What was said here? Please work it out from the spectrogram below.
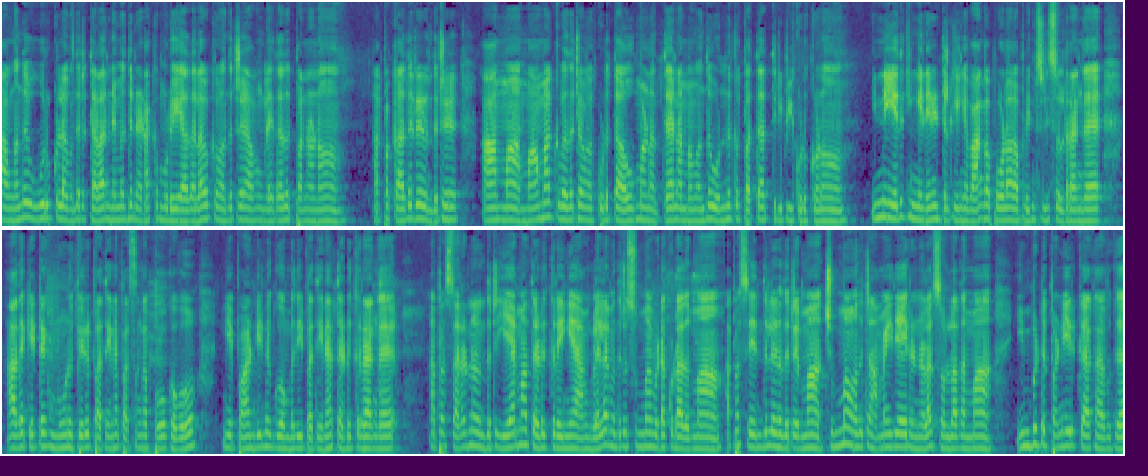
அவங்க வந்து ஊருக்குள்ளே வந்துட்டு தலை நிமிர்ந்து நடக்க முடியாத அளவுக்கு வந்துட்டு அவங்கள ஏதாவது பண்ணணும். அப்போ கதிர் இருந்துட்டு ஆமாம் மாமாவுக்கு வந்துட்டு அவங்க கொடுத்த அவமானத்தை நம்ம வந்து ஒன்றுக்கு பத்தா திருப்பி கொடுக்கணும். இன்னும் எதுக்கு இங்கே நின்றுட்டு இருக்கீங்க? வாங்க போலாம் அப்படின்னு சொல்லி சொல்கிறாங்க அதை கேட்ட மூணு பேர் பார்த்தீங்கன்னா பசங்க போகவும் இங்கே பாண்டியனு கோமதி பார்த்தீங்கன்னா தடுக்கிறாங்க. அப்போ சரணன் வந்துட்டு ஏமா தடுக்கிறீங்க? அவங்களெல்லாம் வந்துட்டு சும்மா விடக்கூடாதுமா அப்போ செந்தில் இருந்துட்டுமா சும்மா வந்துட்டு அமைதியாயிருந்தாலும் சொல்லாதம்மா. இம்பிட்டு பண்ணியிருக்காங்க அவங்க.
